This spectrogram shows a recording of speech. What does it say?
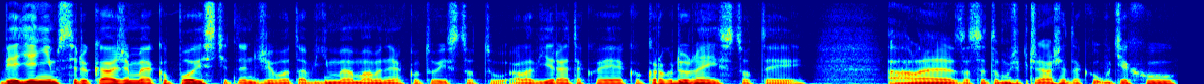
věděním si dokážeme jako pojistit ten život a víme a máme nějakou tu jistotu, ale víra je takový jako krok do nejistoty, ale zase to může přinášet jako útěchu,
